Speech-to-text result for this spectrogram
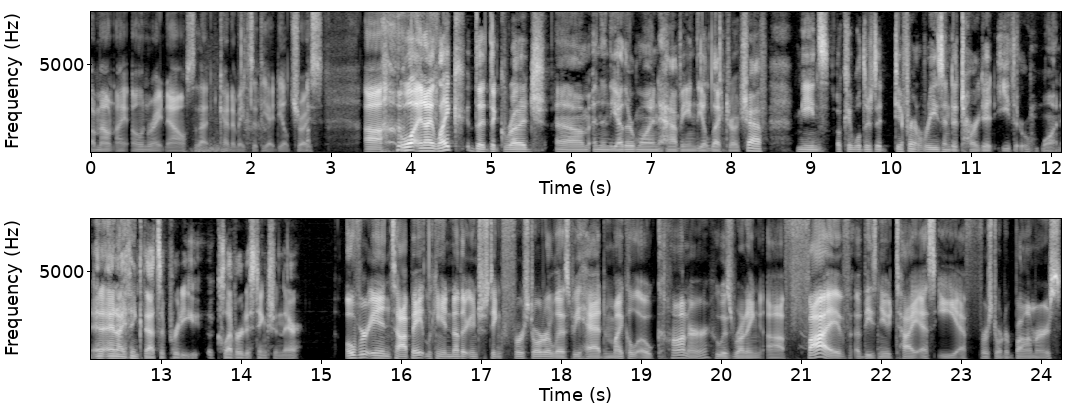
amount I own right now, so that kind of makes it the ideal choice. Uh, well, and I like the the grudge, um, and then the other one having the electro chaff means okay. Well, there's a different reason to target either one, and and I think that's a pretty clever distinction there. Over in top eight, looking at another interesting first order list, we had Michael O'Connor, who is running uh, five of these new TIE SEF first order bombers.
